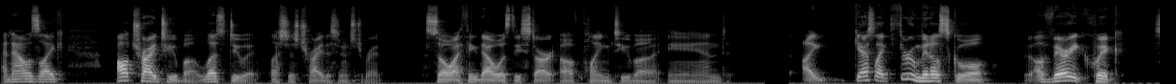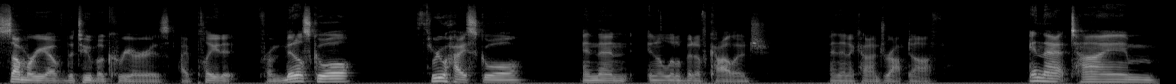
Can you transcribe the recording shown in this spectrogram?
And I was like, I'll try tuba. Let's do it. Let's just try this instrument. So I think that was the start of playing tuba. And I guess, like, through middle school, a very quick summary of the tuba career is I played it from middle school through high school and then in a little bit of college. And then it kind of dropped off. In that time,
